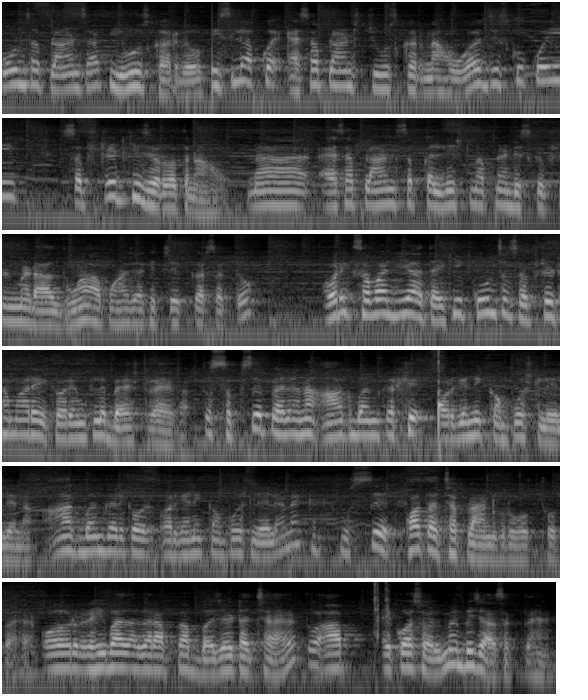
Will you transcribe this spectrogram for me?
कौन सा प्लांट्स आप यूज़ कर रहे हो। इसलिए आपको ऐसा प्लांट्स चूज़ करना होगा जिसको कोई सब्सट्रेट की ज़रूरत ना हो। मैं ऐसा प्लांट सबका लिस्ट मैं अपना डिस्क्रिप्शन में डाल दूँगा, आप वहाँ जाके चेक कर सकते हो। और एक सवाल ये आता है कि कौन सा सब्सटेट हमारे एक्वेरियम के लिए बेस्ट रहेगा? तो सबसे पहले ना आँख बंद करके ऑर्गेनिक कंपोस्ट ले लेना। आँख बंद करके ऑर्गेनिक कंपोस्ट ले लेना क्योंकि उससे बहुत अच्छा प्लांट ग्रोथ होता है। और रही बात अगर आपका बजट अच्छा है तो आप एक्वासॉइल में भी जा सकते हैं।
